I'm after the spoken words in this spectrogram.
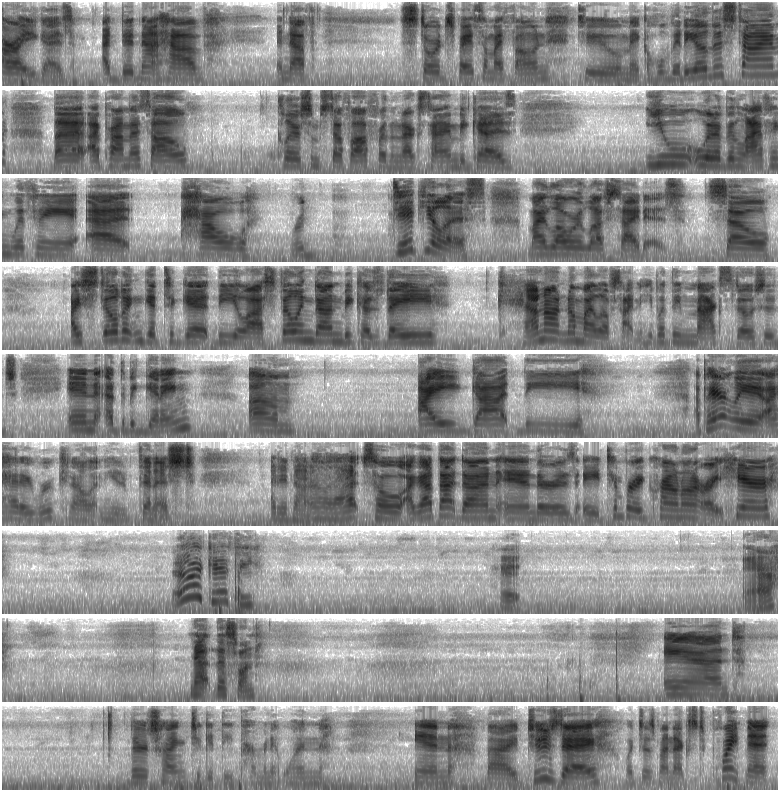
Alright, you guys. I did not have enough storage space on my phone to make a whole video this time, but I promise I'll clear some stuff off for the next time because you would have been laughing with me at how ridiculous my lower left side is. So, I still didn't get to get the last filling done because they cannot numb my left side. And he put the max dosage in at the beginning. Um, I got the. Apparently, I had a root canal that needed finished. I did not know that. So I got that done, and there is a temporary crown on it right here. Oh, I can't see. Hey. Yeah. Not this one. And they're trying to get the permanent one in by Tuesday, which is my next appointment.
